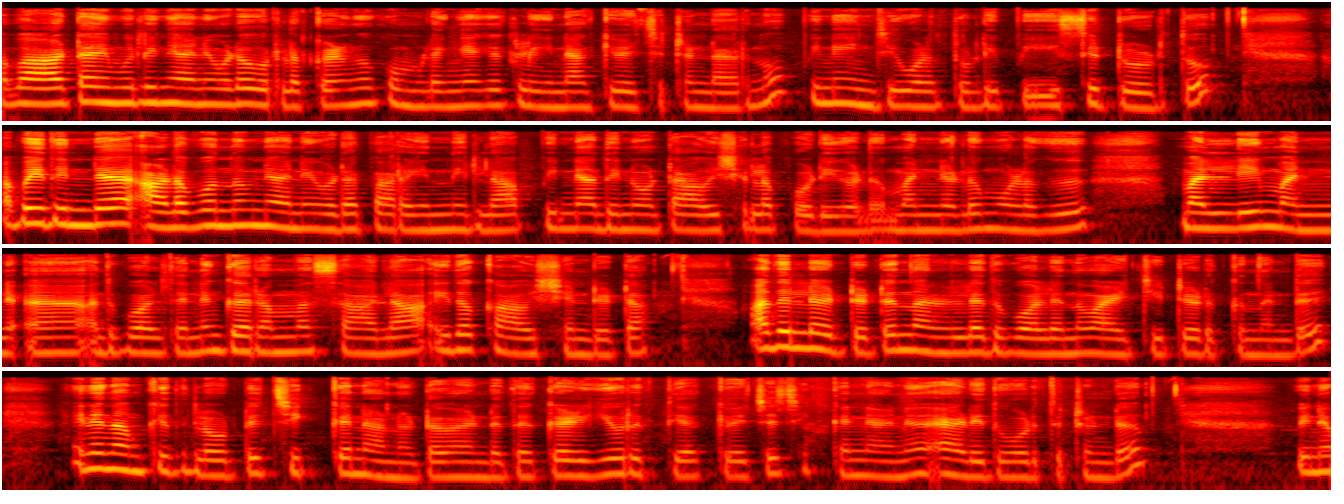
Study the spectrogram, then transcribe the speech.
അപ്പോൾ ആ ടൈമിൽ ഞാനിവിടെ ഉരുളക്കിഴങ്ങ് കുമ്പളങ്ങയൊക്കെ ക്ലീനാക്കി വെച്ചിട്ടുണ്ടായിരുന്നു. പിന്നെ ഇഞ്ചി വെളുത്തുള്ളി പീസ് ഇട്ട് കൊടുത്തു. അപ്പോൾ ഇതിന്റെ അളവൊന്നും ഞാനിവിടെ പറയുന്നില്ല. പിന്നെ അതിനോട്ട് ആവശ്യമുള്ള പൊടികൾ മഞ്ഞൾ മുളക് മല്ലി മഞ്ഞ അതുപോലെ തന്നെ ഗരം മസാല ഇതൊക്കെ ആവശ്യമുണ്ട് കേട്ടോ അതെല്ലാം ഇട്ടിട്ട് നല്ലതുപോലെ ഒന്ന് വഴറ്റിയിട്ട് എടുക്കുന്നുണ്ട്. ഇനി നമുക്ക് ഇതിലോട്ട് ചിക്കനാണ് കേട്ടോ വേണ്ടത്. കഴുകി വൃത്തിയാക്കി വെച്ച ചിക്കൻ ഞാൻ ആഡ് ചെയ്ത് കൊടുത്തിട്ടുണ്ട്. പിന്നെ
